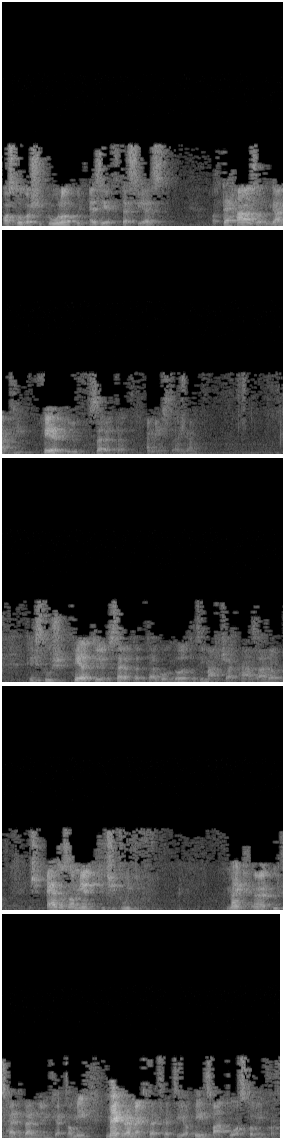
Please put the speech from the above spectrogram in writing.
Azt olvassuk róla, hogy ezért teszi ezt, a te házad iránti féltő szeretet emészt engem. Krisztus féltő szeretettel gondolt az imádság házára. És ez az, ami egy kicsit úgy megüthet bennünket, ami megremegtetheti a pénzváltóasztalunkat,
